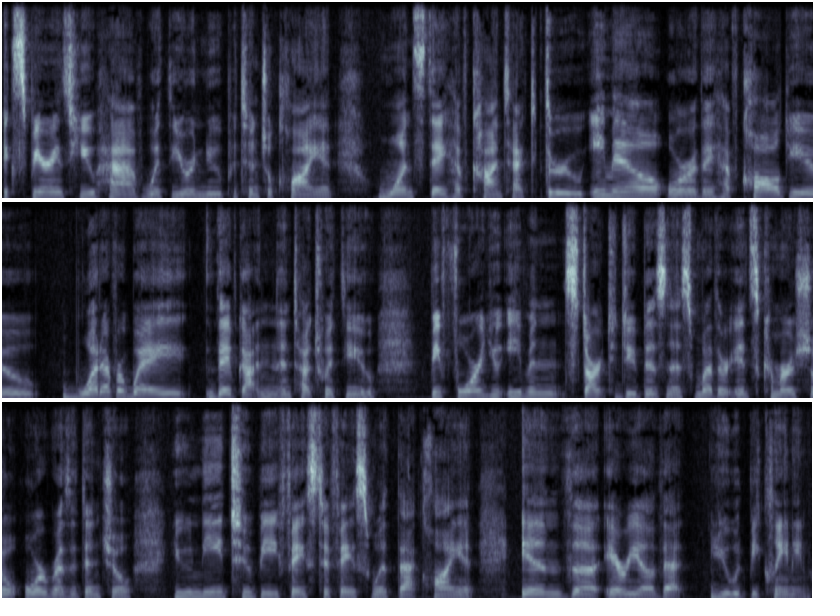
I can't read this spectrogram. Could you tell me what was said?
experience you have with your new potential client once they have contact through email or they have called you whatever way they've gotten in touch with you before you even start to do business, whether it's commercial or residential, you need to be face to face with that client in the area that you would be cleaning.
